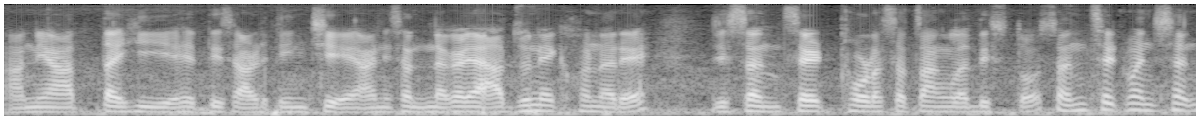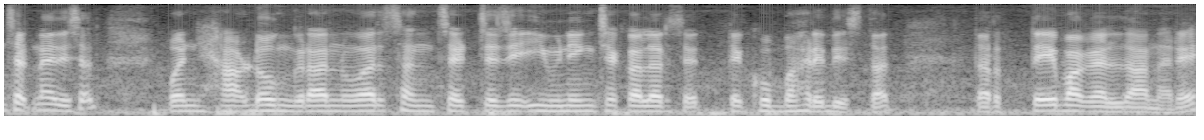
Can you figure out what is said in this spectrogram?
आणि आत्ता ही आहे ती साडेतीनची आहे आणि संध्याकाळी अजून एक होणार आहे जी सनसेट थोडासा चांगला दिसतो. सनसेट म्हणजे सनसेट नाही दिसत पण ह्या डोंगरांवर सनसेटचे जे इव्हिनिंगचे कलर्स आहेत ते खूप भारी दिसतात. तर ते बघायला जाणार आहे.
